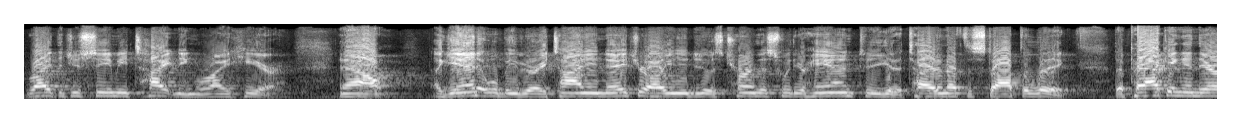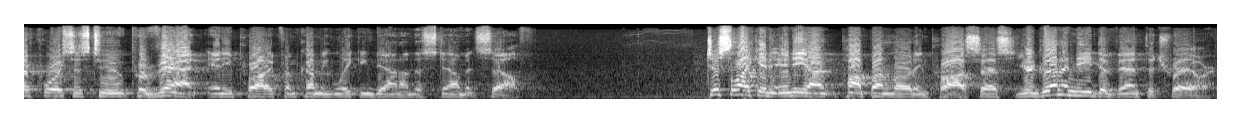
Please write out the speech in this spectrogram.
right, that you see me tightening right here. Now, again, it will be very tiny in nature. All you need to do is turn this with your hand till you get it tight enough to stop the leak. The packing in there, of course, is to prevent any product from coming leaking down on the stem itself. Just like in any un pump unloading process, you're going to need to vent the trailer.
